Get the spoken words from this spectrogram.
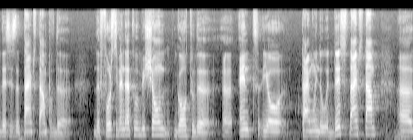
This is the timestamp of the the first event that will be shown. Go to the uh, end your time window with this timestamp. Uh,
